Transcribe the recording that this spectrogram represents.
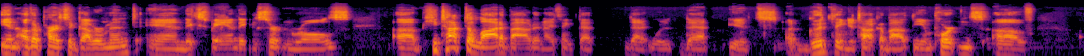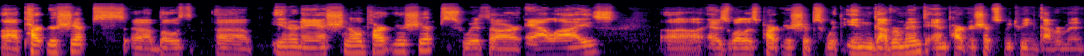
in other parts of government and expanding certain roles. Uh, he talked a lot about, and I think that that it that it's a good thing to talk about the importance of uh, partnerships, uh, both uh, international partnerships with our allies, uh, as well as partnerships within government and partnerships between government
